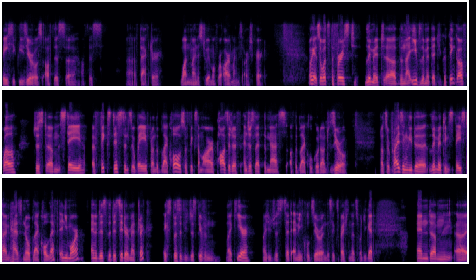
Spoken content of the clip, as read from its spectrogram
basically zeros of this, uh, of this uh, factor 1 minus 2m over r minus r squared. Okay, so what's the first limit, uh, the naive limit that you could think of? Well, just um, stay a fixed distance away from the black hole, so fix some r positive, and just let the mass of the black hole go down to zero. Not surprisingly, the limiting spacetime has no black hole left anymore, and it is the de Sitter metric, explicitly just given like here, right? You just set m equals zero in this expression, that's what you get. And um, uh,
